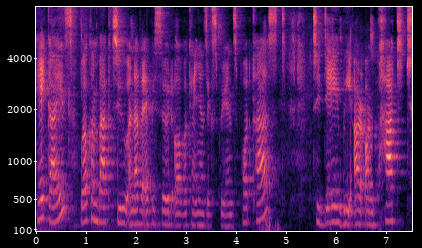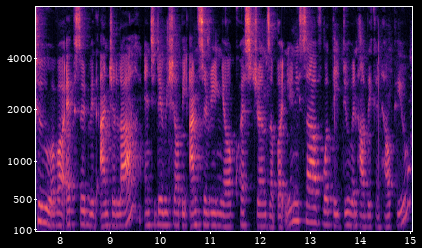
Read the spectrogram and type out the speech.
Hey guys, welcome back to another episode of A Kenyan's Experience podcast. Today we are on part two of our episode with Angela, and today we shall be answering your questions about Uniserv, what they do, and how they can help you.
